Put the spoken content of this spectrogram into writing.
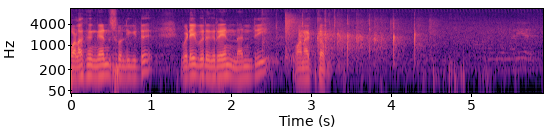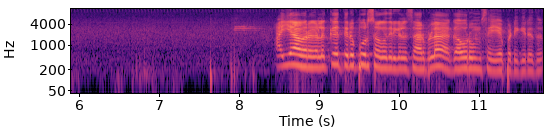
பழகுங்கன்னு சொல்லிக்கிட்டு விடைபெறுகிறேன். நன்றி வணக்கம். ஐயா அவர்களுக்கு திருப்பூர் சகோதரிகள் சார்பில் கௌரவம் செய்யப்படுகிறது.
